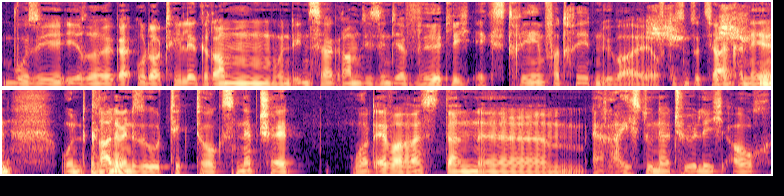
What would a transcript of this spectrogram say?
wo sie ihre, oder Telegram und Instagram, sie sind ja wirklich extrem vertreten überall auf diesen sozialen Kanälen. Und gerade wenn Mhm. du so TikTok, Snapchat, whatever hast, dann ähm, erreichst du natürlich auch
